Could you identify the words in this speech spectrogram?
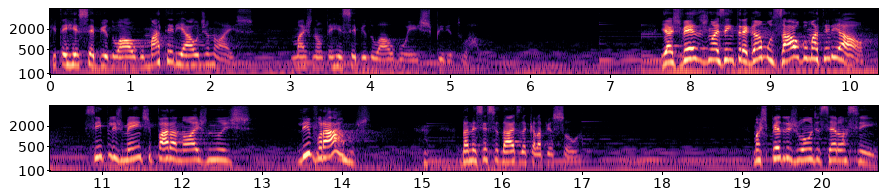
que tem recebido algo material de nós, mas não tem recebido algo espiritual. E às vezes nós entregamos algo material, simplesmente para nós nos livrarmos da necessidade daquela pessoa. Mas Pedro e João disseram assim:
